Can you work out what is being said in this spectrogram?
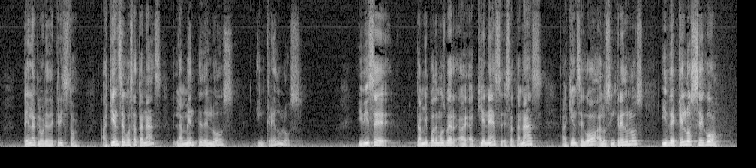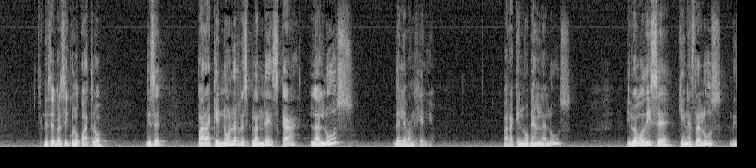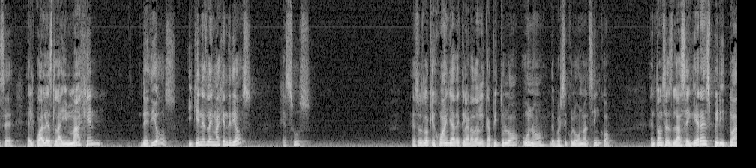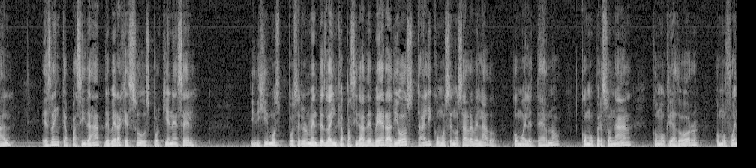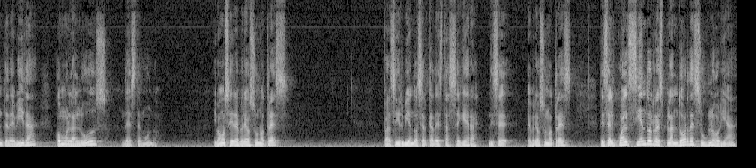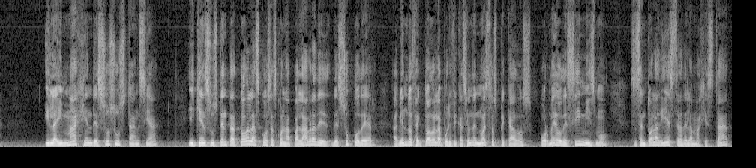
de la gloria de Cristo. ¿A quién cegó Satanás? La mente de los incrédulos. Y dice, también podemos ver a, quién es, es Satanás, a quién cegó, a los incrédulos, y de qué los cegó. Dice el versículo 4. Dice, para que no le resplandezca la luz del Evangelio. Para que no vean la luz. Y luego dice, ¿quién es la luz? Dice, el cual es la imagen de Dios. ¿Y quién es la imagen de Dios? Jesús. Eso es lo que Juan ya ha declarado en el capítulo 1, del versículo 1 al 5. Entonces, la ceguera espiritual es la incapacidad de ver a Jesús por quien es Él. Y dijimos posteriormente es la incapacidad de ver a Dios tal y como se nos ha revelado, como el eterno, como personal, como creador, como fuente de vida, como la luz de este mundo. Y vamos a ir a Hebreos 1.3 para seguir viendo acerca de esta ceguera. Dice Hebreos 1.3, dice el cual siendo el resplandor de su gloria, y la imagen de su sustancia, y quien sustenta todas las cosas con la palabra de, su poder, habiendo efectuado la purificación de nuestros pecados, por medio de sí mismo, se sentó a la diestra de la majestad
